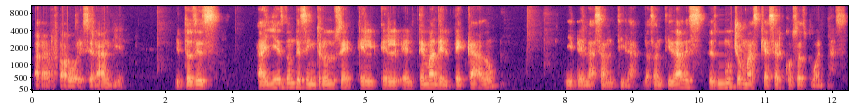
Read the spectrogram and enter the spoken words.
para favorecer a alguien. Entonces, ahí es donde se introduce el, el tema del pecado y de la santidad. La santidad es, mucho más que hacer cosas buenas.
